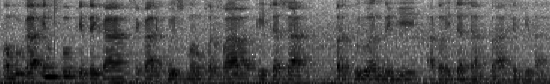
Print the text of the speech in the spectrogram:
membuka info GTK sekaligus memverbal ijazah perguruan tinggi atau ijazah terakhir kita.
